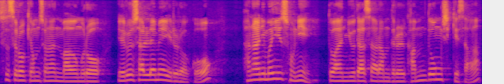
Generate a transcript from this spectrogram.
스스로 겸손한 마음으로 예루살렘에 이르렀고 하나님의 손이 또한 유다 사람들을 감동시키사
